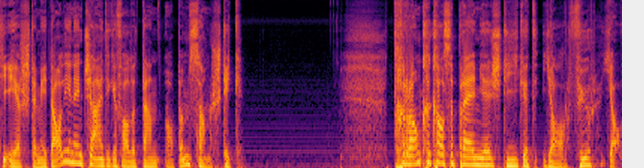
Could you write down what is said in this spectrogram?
Die ersten Medaillenentscheidungen fallen dann ab dem Samstag. Die Krankenkassenprämien steigen Jahr für Jahr.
